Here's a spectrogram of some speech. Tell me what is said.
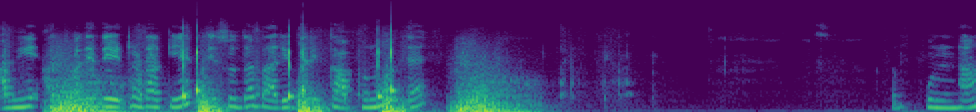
आणि आतमध्ये देठ टाकले ते सुद्धा बारीक बारीक कापून होत आहे पुन्हा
